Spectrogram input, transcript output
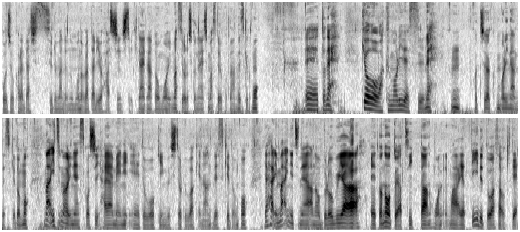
工場から脱出するまでの物語を発信していきたいなと思います。よろしくお願いしますということなんですけどもえっ、ー、とね今日は曇りですね。うん、こっちは曇りなんですけども、まあ、いつもよりね、少し早めに、えーと、ウォーキングしとるわけなんですけども、やはり毎日ね、あのブログや、えーと、ノートやツイッターの方ね、まあ、やっていると朝起きて、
